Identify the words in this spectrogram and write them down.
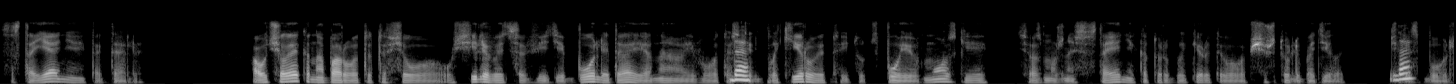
состояния и так далее. А у человека, наоборот, это все усиливается в виде боли, да, и она его, так да. сказать, блокирует, и тут сбои в мозге, всевозможные состояния, которые блокируют его вообще что-либо делать через да. боль.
